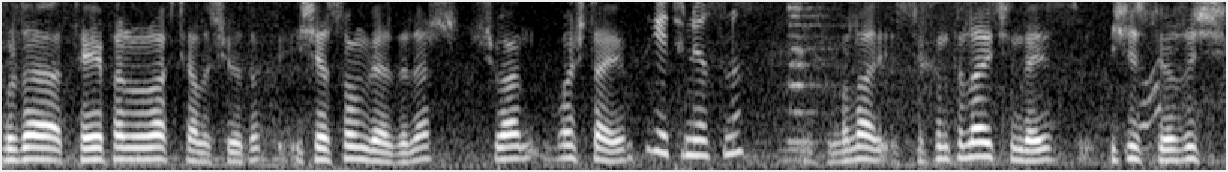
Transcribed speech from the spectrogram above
Burada TYP'li olarak çalışıyordum. İşe son verdiler. Şu an boştayım. Nasıl geçiniyorsunuz? Vallahi sıkıntılar içindeyiz. İş istiyoruz. İş,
